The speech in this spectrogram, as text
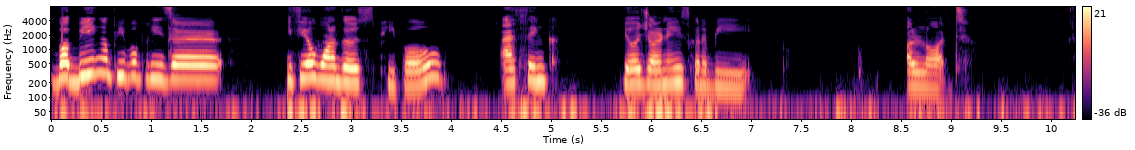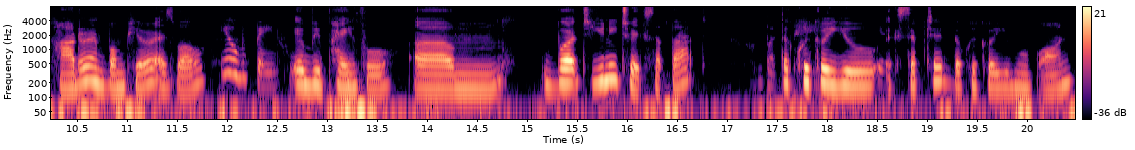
But being a people pleaser, if you're one of those people, I think your journey is gonna be a lot harder and bumpier as well. It'll be painful. It'll be painful. Um, but you need to accept that. But The quicker you accept it, the quicker you move on,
